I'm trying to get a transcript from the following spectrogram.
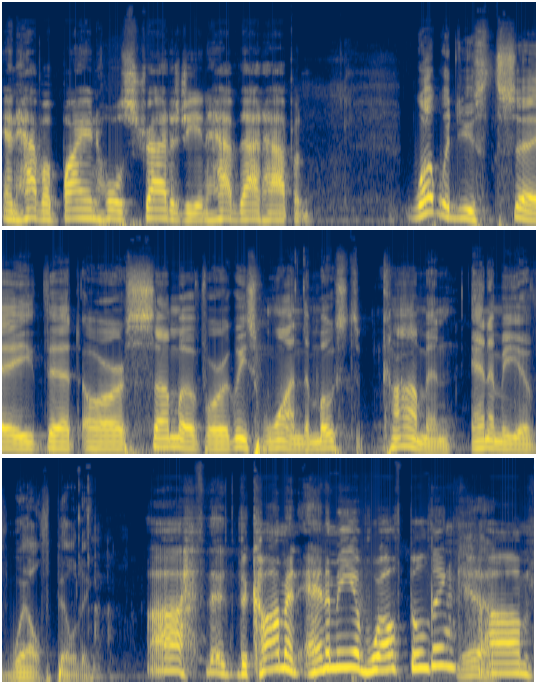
and have a buy and hold strategy and have that happen. What would you say that are some of, or at least one, the most common enemy of wealth building? Uh, the, the common enemy of wealth building? Yeah. Um,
